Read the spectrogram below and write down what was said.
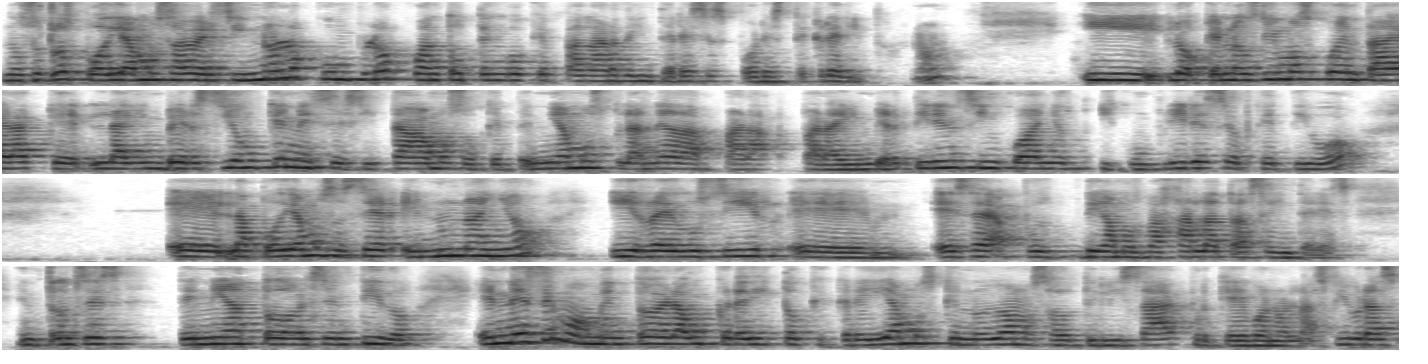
nosotros podíamos saber si no lo cumplo, cuánto tengo que pagar de intereses por este crédito, ¿no? Y lo que nos dimos cuenta era que la inversión que necesitábamos o que teníamos planeada para, para invertir en cinco años y cumplir ese objetivo, eh, la podíamos hacer en un año y reducir eh, esa, pues, digamos, bajar la tasa de interés. Entonces, tenía todo el sentido. En ese momento era un crédito que creíamos que no íbamos a utilizar porque, bueno, las fibras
